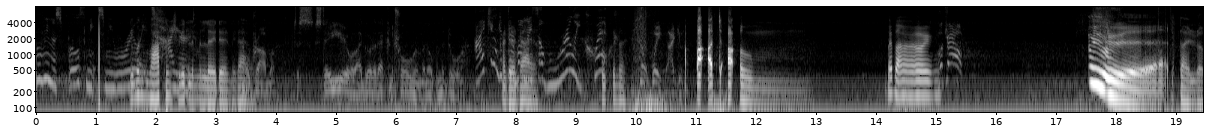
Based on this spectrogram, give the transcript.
Moving us both makes me หรือมัน really วาร์ปทั้งชีวิต tired. เลยมันเลยเดินไม่ได้ No วะ problem. Just stay here while I go to that control room and open the door. I can I get there don't by die. myself really ลุก quick. ขึ้นหน่อย No, wait. I can. อะปะอะจะอะอืมบ๊ายบาย Look out! เออไกลระ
